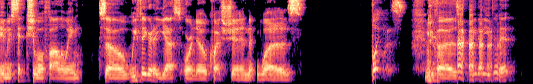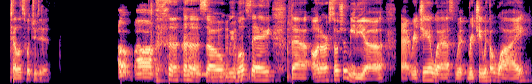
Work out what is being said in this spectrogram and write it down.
homosexual following so we figured a yes or no question was pointless because we know you did it. Tell us what you did. Oh, uh, so we will say that on our social media at Richie and Wes with Richie with a Y.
